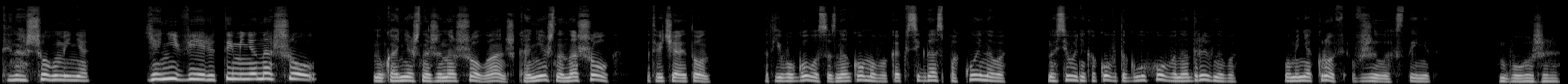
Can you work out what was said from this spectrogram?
Ты нашел меня. «Я не верю, ты меня нашел!» «Ну, конечно же, нашел, Анж, конечно, нашел!» — отвечает он. От его голоса, знакомого, как всегда спокойного, но сегодня какого-то глухого, надрывного, у меня кровь в жилах стынет. Боже!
